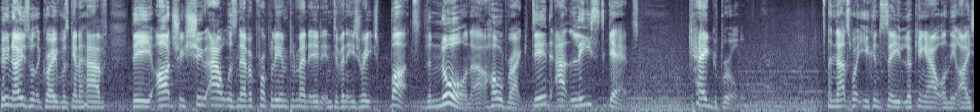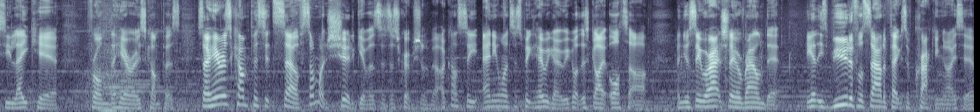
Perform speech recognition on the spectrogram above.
Who knows what the Grove was going to have. The archery shootout was never properly implemented in Divinity's Reach, but the Norn at Hoelbrak did at least get Keg Brawl. And that's what you can see looking out on the icy lake here from the Hero's Compass. So Hero's Compass itself, someone should give us a description of it. I can't see anyone to speak. Here we go. We got this guy Otter, and you'll see we're actually around it. You get these beautiful sound effects of cracking ice here.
